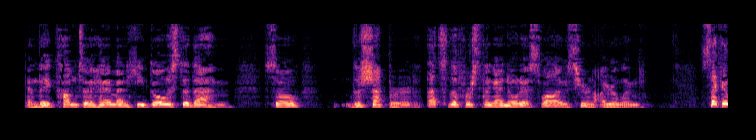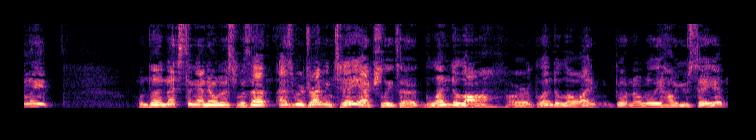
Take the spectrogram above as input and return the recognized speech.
and they come to him and he goes to them. So, the shepherd, that's the first thing I noticed while I was here in Ireland. Secondly, well, the next thing I noticed was that as we were driving today, actually, to Glendalough, or Glendalough, I don't know really how you say it,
